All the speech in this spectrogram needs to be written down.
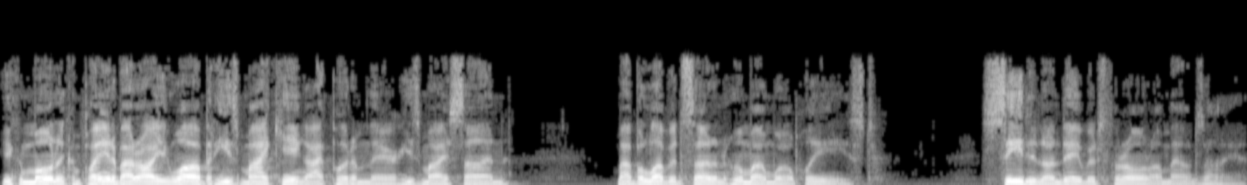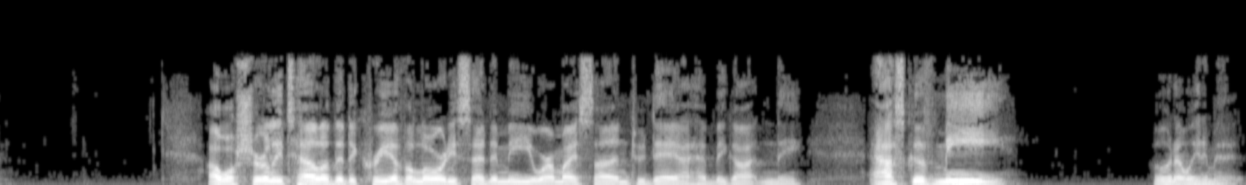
You can moan and complain about it all you want, but he's my king. I put him there. He's my son, my beloved son in whom I'm well pleased, seated on David's throne on Mount Zion. I will surely tell of the decree of the Lord. He said to me, You are my son. Today I have begotten thee. Ask of me. Oh, now wait a minute.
